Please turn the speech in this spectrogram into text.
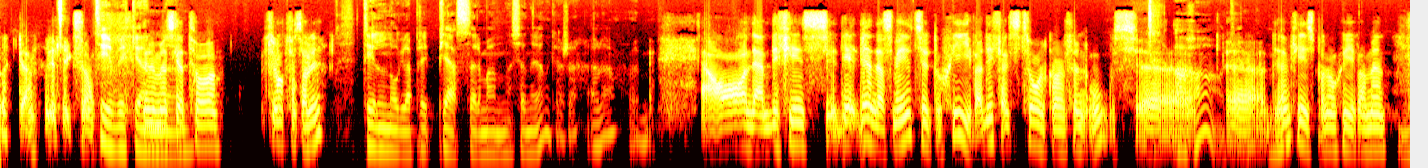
hört den. Liksom. Till Men vilken... om jag ska ta, Förlåt, vad sa du? Till några pjäser man känner igen kanske? Eller? Ja, nej, det finns, det, det enda som är getts ut på skiva det är faktiskt Trollkarlen från Os. Eh, Aha, okay. eh, Den finns på någon skiva men, mm.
